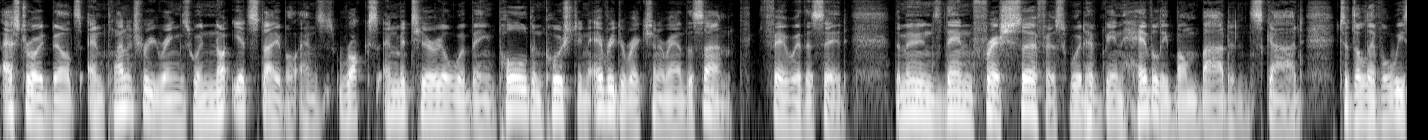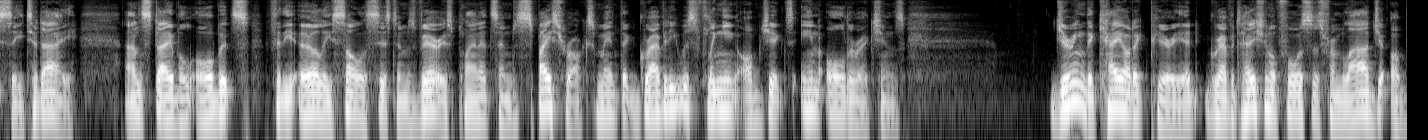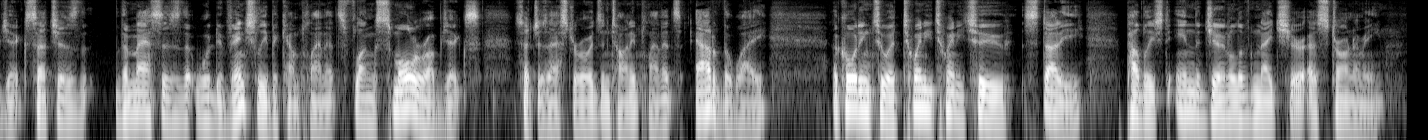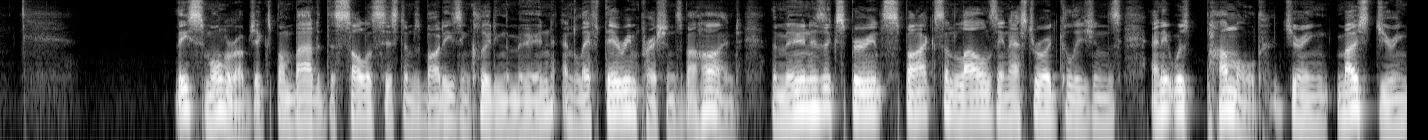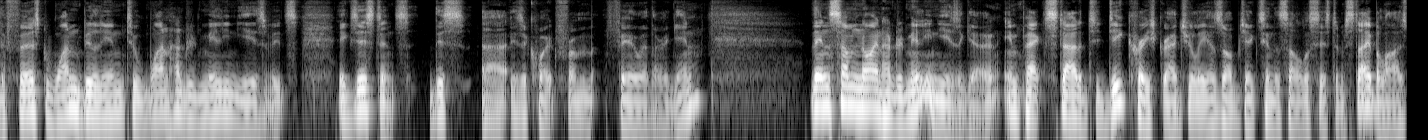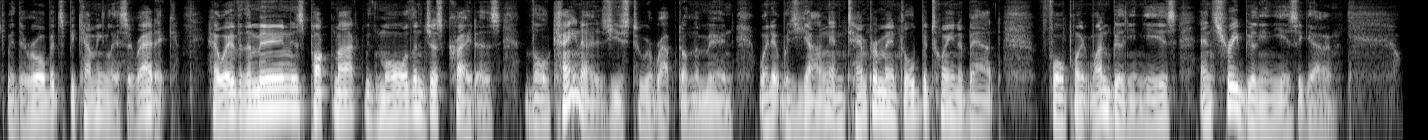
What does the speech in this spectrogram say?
asteroid belts and planetary rings were not yet stable, and rocks and material were being pulled and pushed in every direction around the Sun. Fairweather said the Moon's then fresh surface would have been heavily bombarded and scarred to the level we see today. Unstable orbits for the early solar system's various planets and space rocks meant that gravity was flinging objects in all directions. During the chaotic period, gravitational forces from larger objects, such as the masses that would eventually become planets flung smaller objects, such as asteroids and tiny planets, out of the way, according to a 2022 study published in the Journal of Nature Astronomy. These smaller objects bombarded the solar system's bodies, including the Moon, and left their impressions behind. The Moon has experienced spikes and lulls in asteroid collisions, and it was pummeled during most during the first 1 billion to 100 million years of its existence. This uh, is a quote from Fairweather again. Then, some 900 million years ago, impacts started to decrease gradually as objects in the solar system stabilised, with their orbits becoming less erratic. However, the moon is pockmarked with more than just craters. Volcanoes used to erupt on the moon when it was young and temperamental between about 4.1 billion years and 3 billion years ago.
